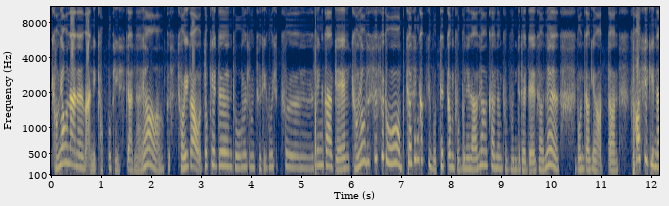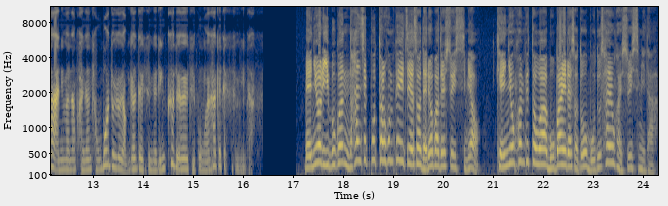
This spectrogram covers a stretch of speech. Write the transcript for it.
경영난을 많이 겪고 계시잖아요. 그래서 저희가 어떻게든 도움을 좀 드리고 싶은 생각에 경영주 스스로 미처 생각지 못했던 부분이라고 생각하는 부분들에 대해서는 기본적인 어떤 서식이나 아니면 관련 정보들로 연결될 수 있는 링크를 제공을 하게 됐습니다. 매뉴얼 이북은 한식 포털 홈페이지에서 내려받을 수 있으며 개인용 컴퓨터와 모바일에서도 모두 사용할 수 있습니다.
